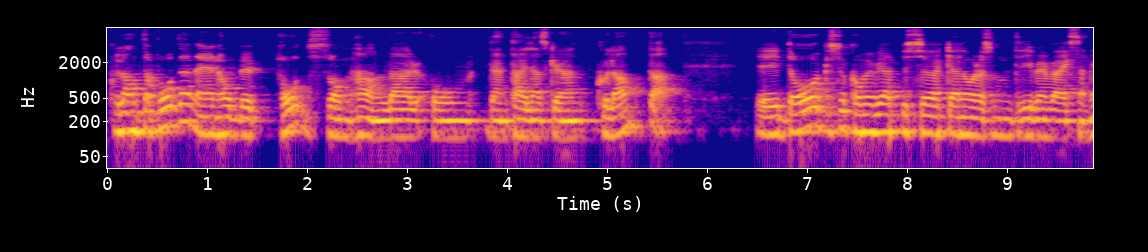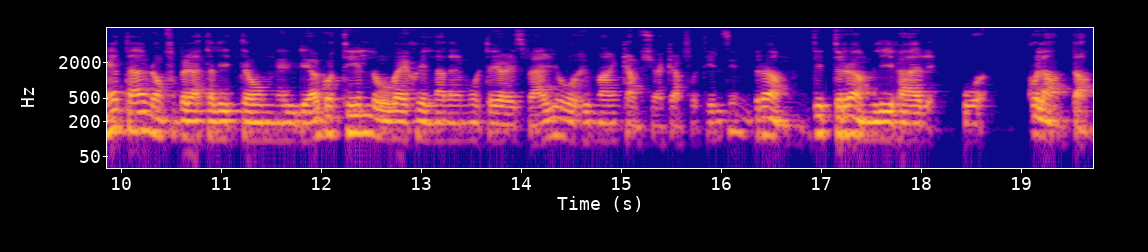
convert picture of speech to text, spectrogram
Kolantapodden är en hobbypodd som handlar om den thailändska ön Koh Lanta. Idag så kommer vi att besöka några som driver en verksamhet här. De får berätta lite om hur det har gått till och vad är skillnaden mot att göra i Sverige och hur man kan försöka få till sin dröm, sitt drömliv här på Koh Lanta.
